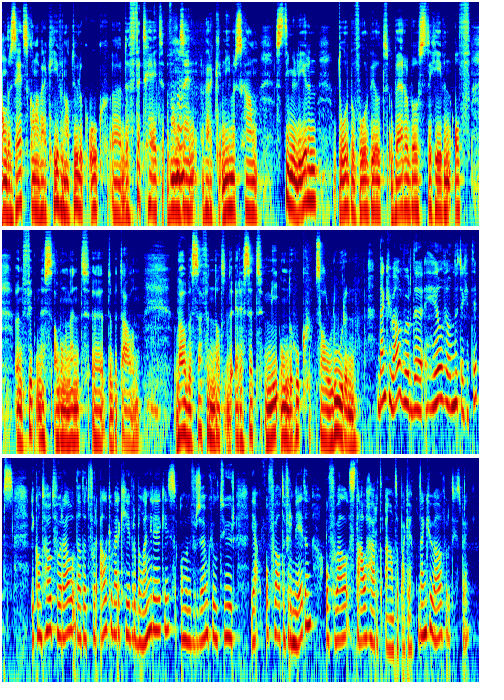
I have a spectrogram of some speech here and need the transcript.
Anderzijds kan een werkgever natuurlijk ook uh, de fitheid van -hmm. zijn werknemers gaan stimuleren door bijvoorbeeld wearables te geven of een fitnessabonnement uh, te betalen. Wel beseffen dat de RSZ mee om de hoek zal loeren. Dank u wel voor de heel veel nuttige tips. Ik onthoud vooral dat het voor elke werkgever belangrijk is om een verzuimcultuur ja, ofwel te vermijden ofwel staalhard aan te pakken. Dank u wel voor het gesprek.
